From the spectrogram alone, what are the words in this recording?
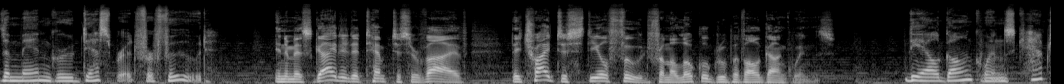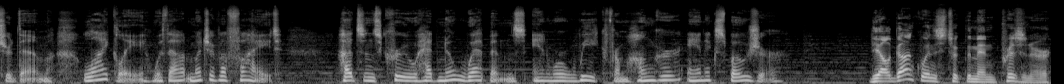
The men grew desperate for food. In a misguided attempt to survive, they tried to steal food from a local group of Algonquins. The Algonquins captured them, likely without much of a fight. Hudson's crew had no weapons and were weak from hunger and exposure. The Algonquins took the men prisoner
